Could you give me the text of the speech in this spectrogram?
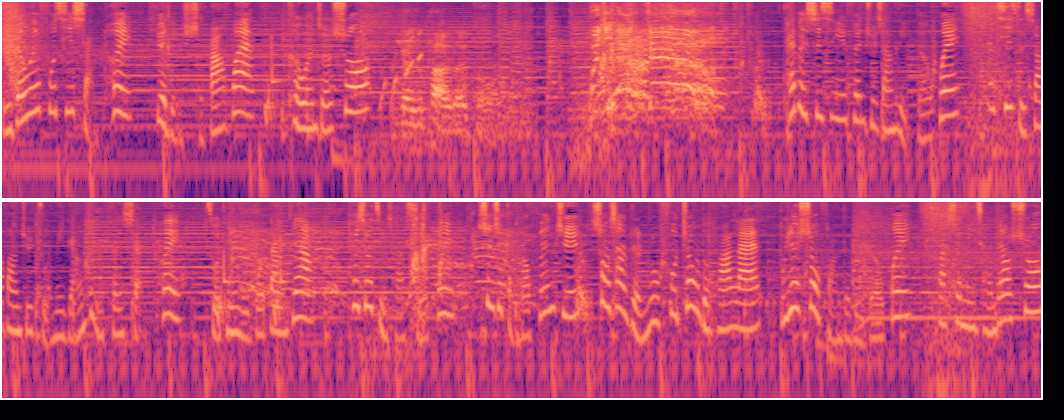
李德威夫妻闪退，月领十八万。柯文哲说：“应该是怕了再走。”台北市信义分局长李德威和妻子消防局主秘杨炳芬闪退，昨天余波荡漾。退休警察协会甚至赶到分局送上忍辱负重的花篮。不愿受访的李德威发声明强调说：“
